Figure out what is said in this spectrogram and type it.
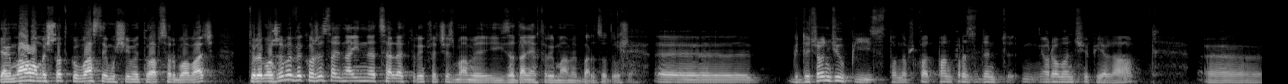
jak mało my środków własnych musimy tu absorbować, które możemy wykorzystać na inne cele, których przecież mamy i zadania, których mamy bardzo dużo. E, Gdy rządził PiS, to na przykład pan prezydent Roman Ciepiela, e,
